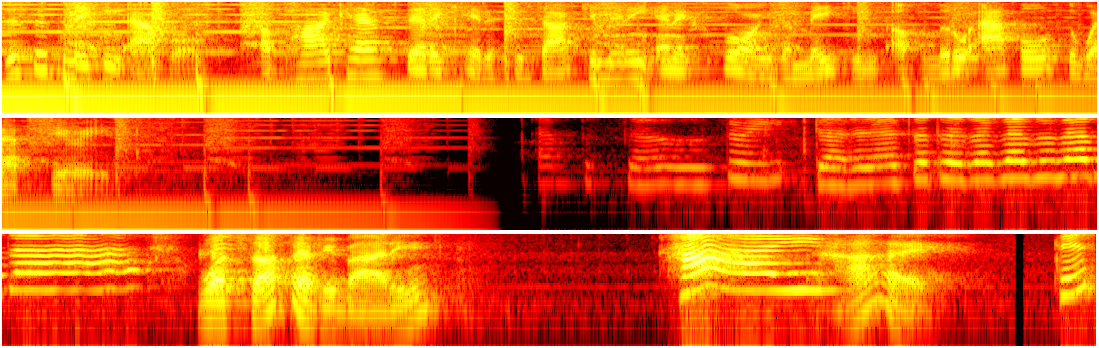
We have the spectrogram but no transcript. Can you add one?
This is Making Apple, a podcast dedicated to documenting and exploring the making of Little Apple, the web series. Episode three. What's up, everybody? Hi. Hi. This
